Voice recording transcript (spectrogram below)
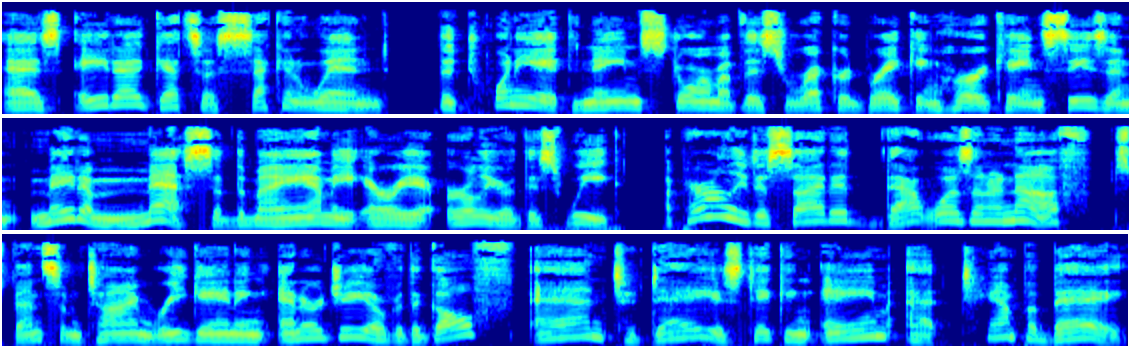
as Eta gets a second wind. The 28th named storm of this record breaking hurricane season made a mess of the Miami area earlier this week. Apparently decided that wasn't enough, spent some time regaining energy over the Gulf, and today is taking aim at Tampa Bay.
